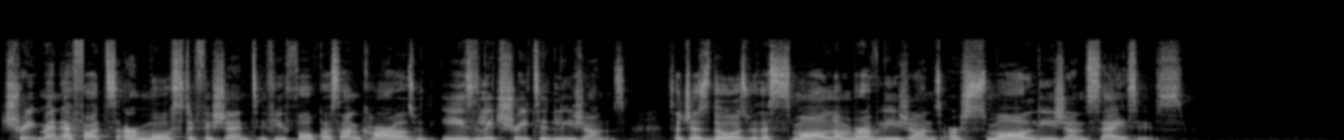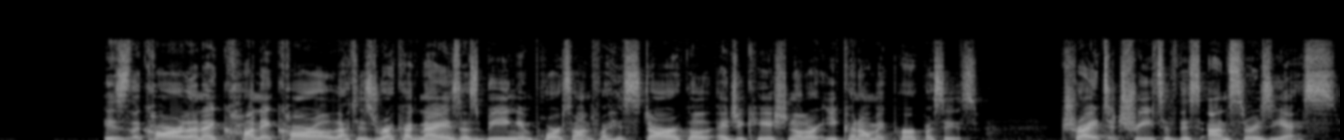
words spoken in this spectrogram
Treatment efforts are most efficient if you focus on corals with easily treated lesions, such as those with a small number of lesions or small lesion sizes. Is the coral an iconic coral that is recognized as being important for historical, educational, or economic purposes? Try to treat if this answer is yes.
